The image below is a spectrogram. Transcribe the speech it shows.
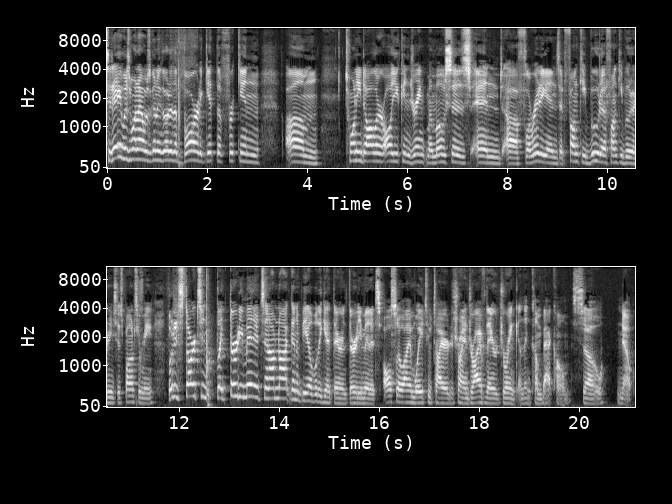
Today was when I was going to go to the bar to get the freaking um, $20 all you can drink mimosas and uh, Floridians at Funky Buddha. Funky Buddha needs to sponsor me. But it starts in like 30 minutes and I'm not going to be able to get there in 30 minutes. Also, I am way too tired to try and drive there, drink, and then come back home. So, no.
